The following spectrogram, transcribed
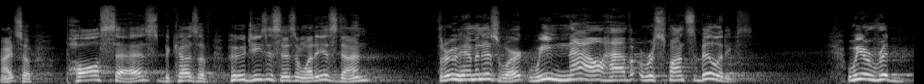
All right, so Paul says, because of who Jesus is and what he has done, through him and his work, we now have responsibilities. We are re-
